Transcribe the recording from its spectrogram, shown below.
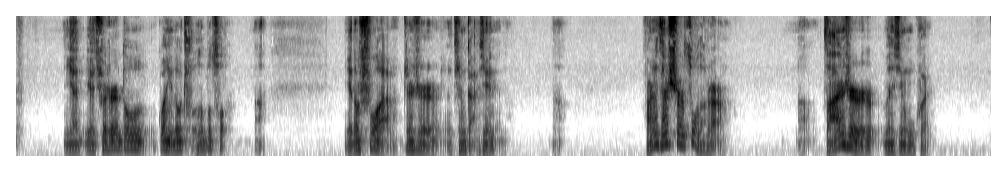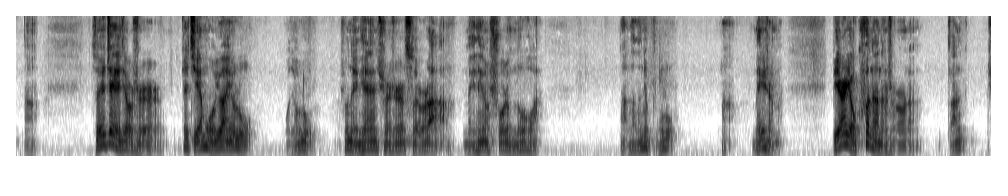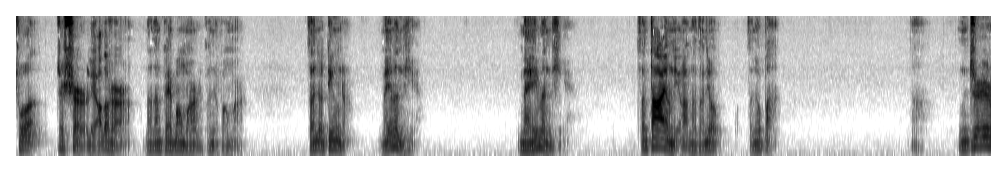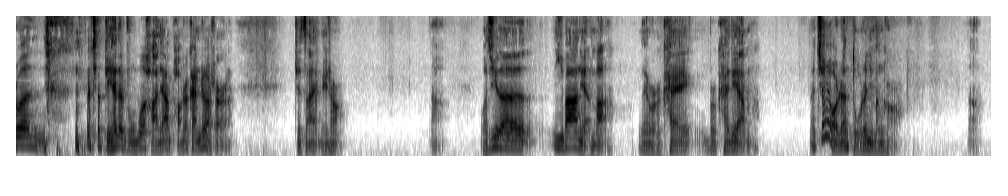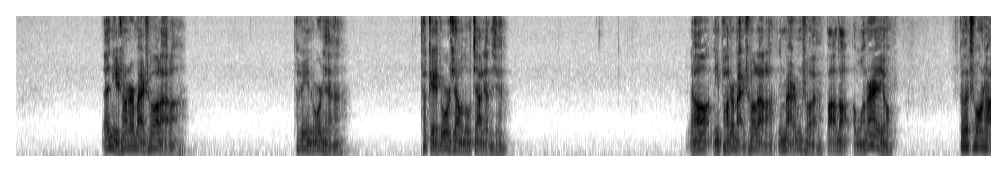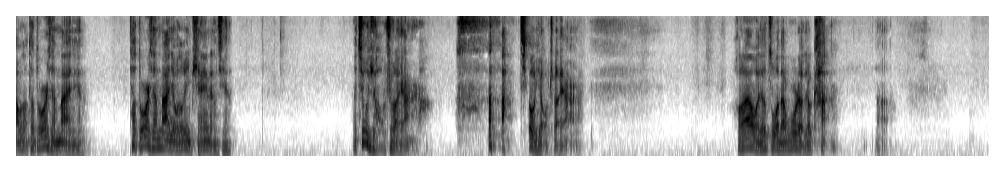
也也确实都关系都处的不错啊，也都说来了，真是挺感谢您的，啊，反正咱事儿做到这儿了，啊，咱是问心无愧，啊，所以这就是这节目愿意录，我就录。说哪天确实岁数大了，每天又说这么多话。啊，那咱就不录，啊，没什么。别人有困难的时候呢，咱说这事儿聊到这儿了，那咱该帮忙咱就帮忙，咱就盯着，没问题，没问题。咱答应你了，那咱就咱就办。啊，你至于说 这别的主播好家伙跑这干这事儿了，这咱也没招。啊，我记得一八年吧。那会儿开不是开店吗？那就有人堵着你门口，啊！哎，你上这儿卖车来了，他给你多少钱？他给多少钱我都加两千。然后你跑这买车来了，你买什么车呀？霸道，我那儿也有，跟他车况差不多。他多少钱卖你？他多少钱卖你？我都给你便宜两千。啊，就有这样的，哈哈，就有这样的。后来我就坐在屋里，我就看，啊，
